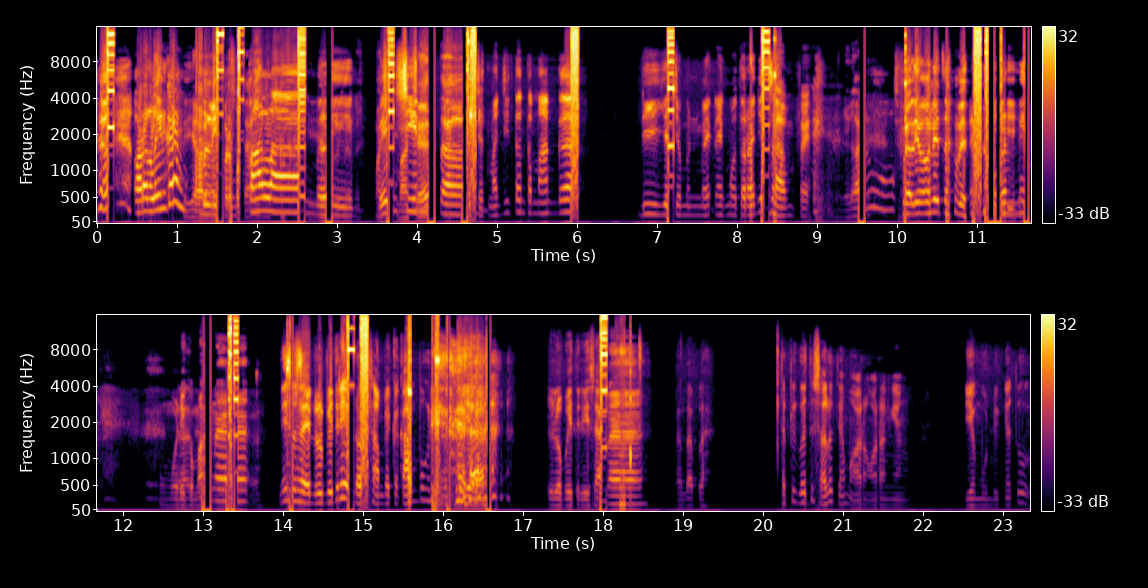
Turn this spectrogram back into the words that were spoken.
Orang lain kan Iya, beli perbekalan Iya, beli bensin Macet-macetan. macet-macetan tenaga. Dia cuman naik, naik motor aja sampai. Ya, Aduh. Cuma 5 menit sampai. Menit. Mau di ke mana? Ini selesai Idul Fitri udah sampai ke kampung nih. Iya. Dulu Fitri di sana. Mantap lah. tapi gue tuh salut ya sama orang-orang yang dia mudiknya tuh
